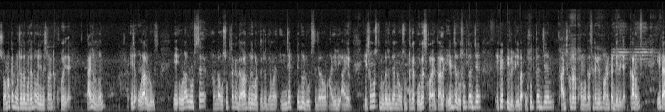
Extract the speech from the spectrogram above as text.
স্টমাকে পৌঁছাতে পৌঁছাতে ওই জিনিসটা অনেকটা ক্ষয়ে যায়। তাই জন্য এই যে ওরাল রুটস এই ওরাল রুটসে আমরা ওষুধটাকে দেওয়ার পরিবর্তে যদি আমরা ইনজেক্টেবল রুটসে যেরকম আইভি আইএফ এই সমস্ত রুটে যদি আমরা ওষুধটাকে প্রবেশ করাই, তাহলে এর যে ওষুধটার যে এফেক্টিভিটি বা ওষুধটার যে কাজ করার ক্ষমতা, সেটা কিন্তু অনেকটা বেড়ে যায়। কারণ এটা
